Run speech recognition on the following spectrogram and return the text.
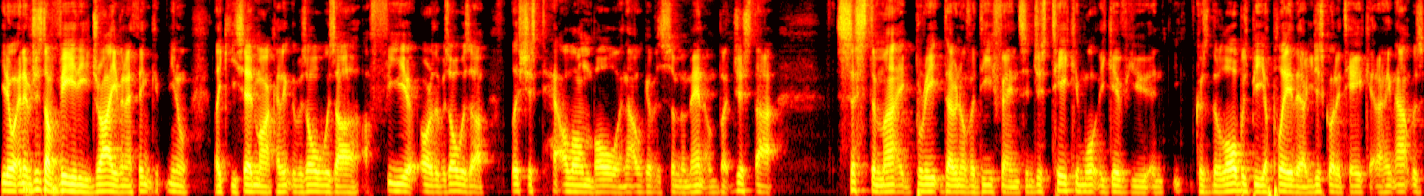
You know, and it was just a varied drive. And I think you know, like you said, Mark, I think there was always a, a fear, or there was always a let's just hit a long ball, and that will give us some momentum. But just that systematic breakdown of a defense and just taking what they give you, and because there'll always be a play there, you just got to take it. I think that was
